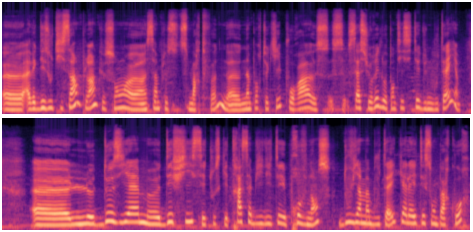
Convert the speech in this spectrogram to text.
euh, avec des outils simples, hein, que sont euh, un simple smartphone. Euh, n'importe qui pourra s'assurer de l'authenticité d'une bouteille. le deuxième défi, c'est tout ce qui est traçabilité et provenance. D'où vient ma bouteille? Quel a été son parcours?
